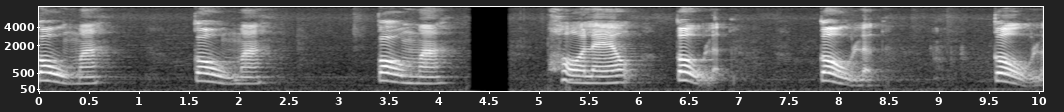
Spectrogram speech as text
够吗够吗够吗พอแล้ว够了够了够了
